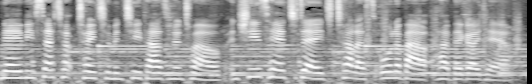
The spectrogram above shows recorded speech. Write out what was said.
Naomi set up Totem in 2012, and she's here today to tell us all about her big idea.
